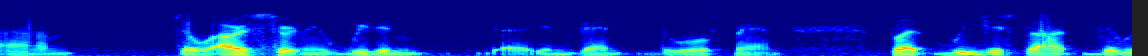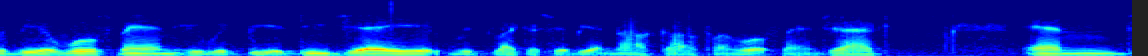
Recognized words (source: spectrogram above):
um, so ours certainly, we didn't uh, invent the Wolfman. But we just thought there would be a Wolfman. He would be a DJ. It would, like I said, be a knockoff on Wolfman Jack and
